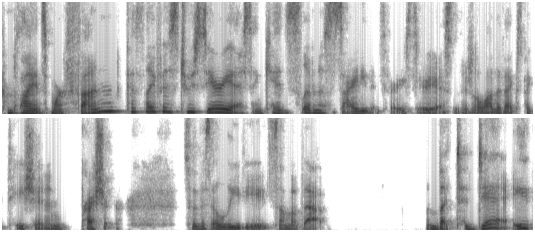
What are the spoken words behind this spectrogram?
compliance more fun because life is too serious and kids live in a society that's very serious and there's a lot of expectation and pressure. So this alleviates some of that. But today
